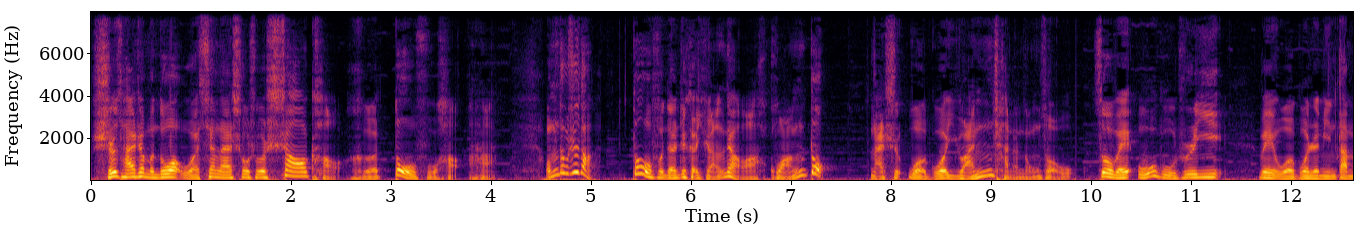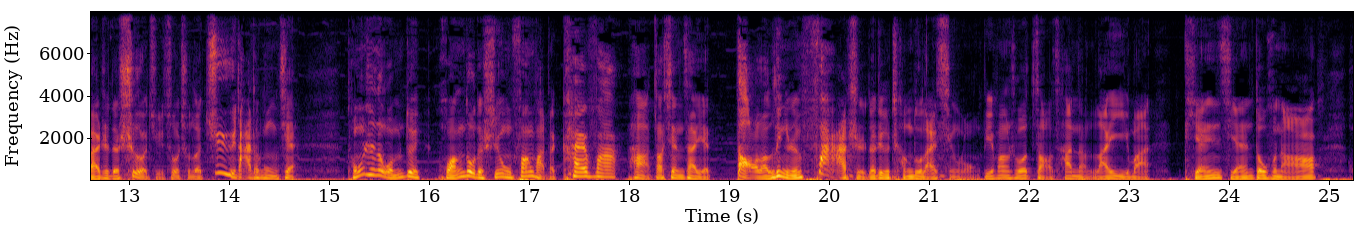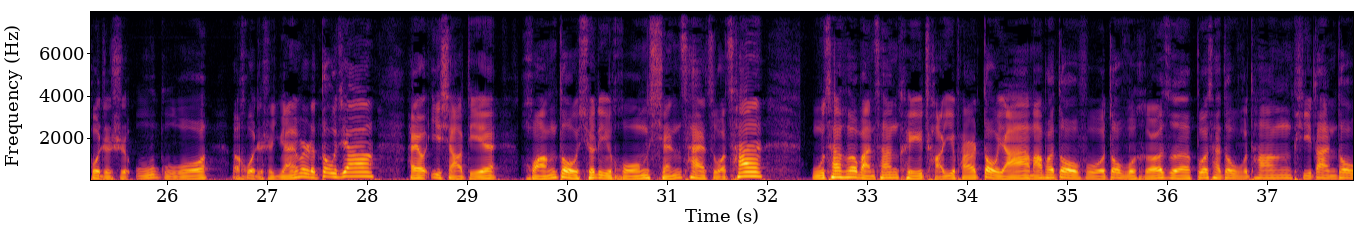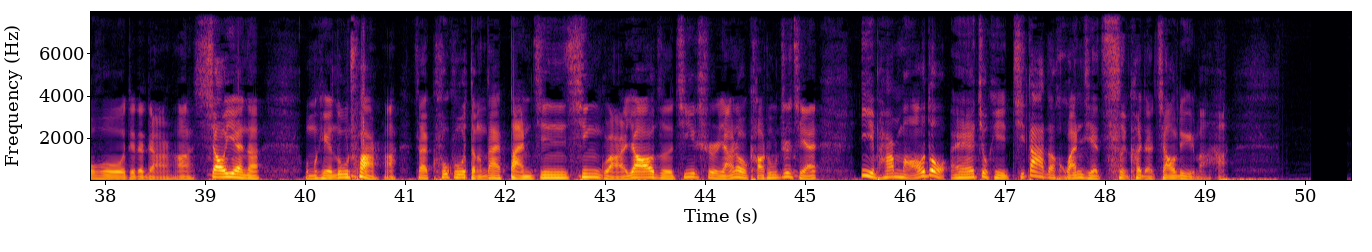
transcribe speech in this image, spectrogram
食材这么多，我先来说说烧烤和豆腐好哈。我们都知道，豆腐的这个原料啊，黄豆乃是我国原产的农作物，作为五谷之一，为我国人民蛋白质的摄取做出了巨大的贡献。同时呢，我们对黄豆的食用方法的开发哈，到现在也到了令人发指的这个程度来形容。比方说，早餐呢来一碗甜咸豆腐脑，或者是五谷或者是原味的豆浆，还有一小碟。黄豆雪里红咸菜佐餐，午餐和晚餐可以炒一盘豆芽、麻婆豆腐、豆腐盒子、菠菜豆腐汤、皮蛋豆腐，点点点啊！宵夜呢，我们可以撸串啊，在苦苦等待板筋、心管、腰子、鸡翅、羊肉烤熟之前，一盘毛豆，哎，就可以极大的缓解此刻的焦虑嘛哈。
